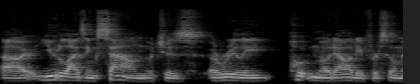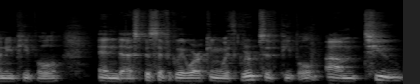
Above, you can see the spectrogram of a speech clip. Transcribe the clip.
uh, utilizing sound, which is a really potent modality for so many people, and uh, specifically working with groups of people um, to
